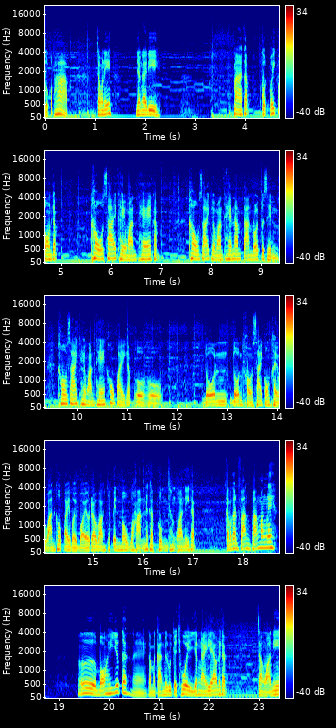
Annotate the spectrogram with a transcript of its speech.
สุขภาพจังหวะนี้ยังไงดี มาครับ กดไว้ก่อนครับ เข้าซ้ายไขหวานแท้ครับ เข้าซ้ายไขหวานแท้น้ำตาลร้อยเปอร์เซ็นต์เข้าซ้ายไขหวานแท้เข้าไปครับโอ้โหโดนโดนเข่าซ้ายของไขหวานเข้าไปบ่อย ๆ ระวังจะเป็นเบาหวานนะครับ ผมจังหวะนี้ครับ กรรมการฟังฟังบ้างเลยเออบอกให้ยุดนะกรรมการไม่รู้จะช่วยยังไงแล้วนะครับ จังหวะนี้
